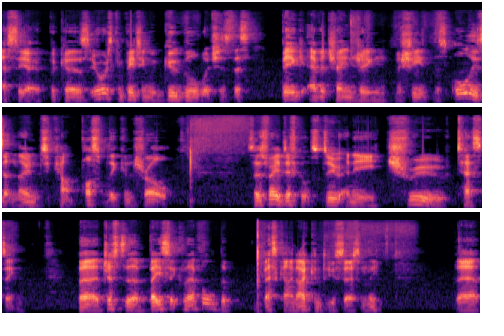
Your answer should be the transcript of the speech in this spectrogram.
SEO because you're always competing with Google, which is this big, ever changing machine. There's all these unknowns you can't possibly control. So it's very difficult to do any true testing. But just at a basic level, the best kind I can do, certainly, there,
